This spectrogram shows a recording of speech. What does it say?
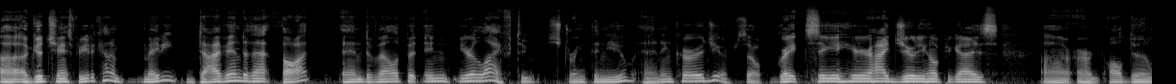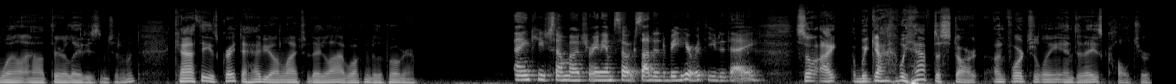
a good chance for you to kind of maybe dive into that thought and develop it in your life to strengthen you and encourage you. So great to see you here. Hi, Judy. Hope you guys uh, are all doing well out there, ladies and gentlemen. Kathy, it's great to have you on Life Today Live. Welcome to the program. Thank you so much, Randy. I'm so excited to be here with you today. So I we got we have to start. Unfortunately, in today's culture,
